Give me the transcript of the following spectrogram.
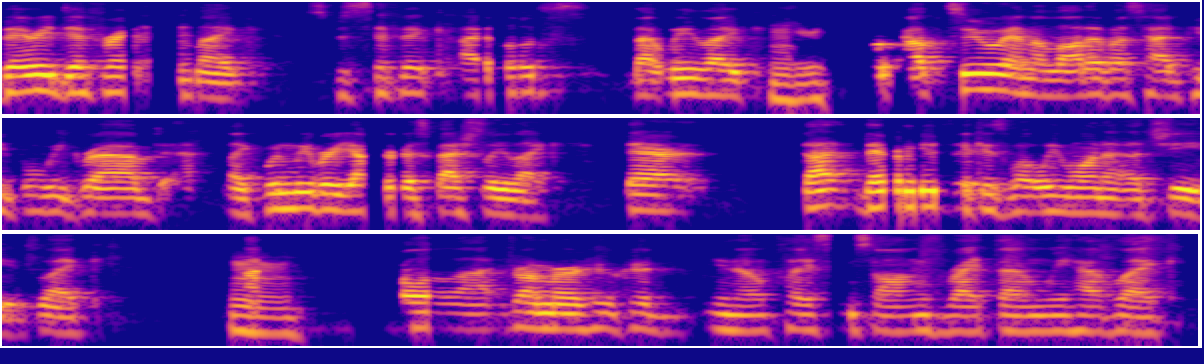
very different like specific idols that we like mm-hmm. look up to, and a lot of us had people we grabbed like when we were younger, especially like they're that their music is what we want to achieve. Like hmm. a lot drummer who could, you know, play some songs, write them. We have like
